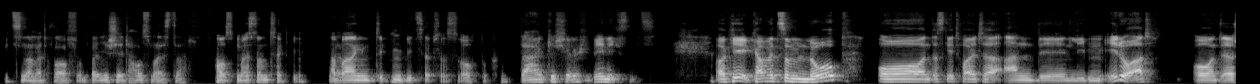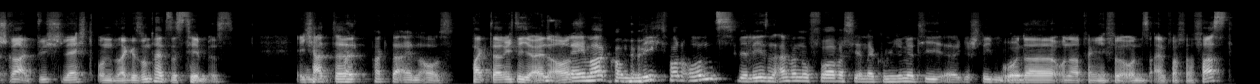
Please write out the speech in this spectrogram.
Spitzname drauf. Und bei mir steht Hausmeister. Hausmeister und Techie. Aber einen dicken Bizeps hast du auch bekommen. Dankeschön, wenigstens. Okay, kommen wir zum Lob. Und das geht heute an den lieben Eduard. Und er schreibt, wie schlecht unser Gesundheitssystem ist. Ich hatte, Pack, pack da einen aus. packt da richtig einen aus. Disclaimer kommt nicht von uns. Wir lesen einfach nur vor, was hier in der Community äh, geschrieben wurde. oder unabhängig von uns einfach verfasst.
